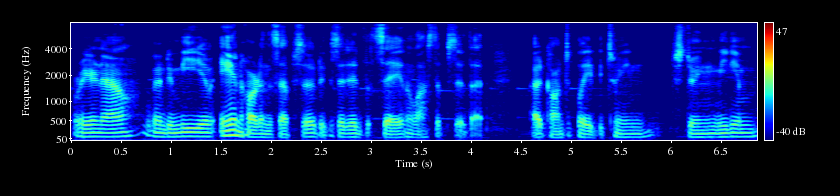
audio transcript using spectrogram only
we're here now. We're gonna do medium and hard in this episode because I did say in the last episode that I'd contemplate between just doing medium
